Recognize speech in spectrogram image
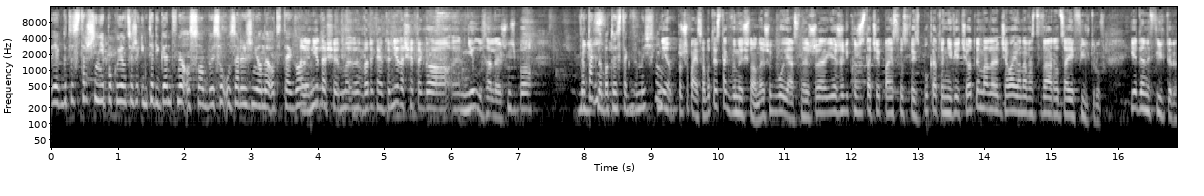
jakby to strasznie niepokojące, że inteligentne osoby są uzależnione od tego. Ale nie da się, Waryka, to nie da się tego nie uzależnić, bo no tak, no bo to jest tak wymyślone. Nie, proszę Państwa, bo to jest tak wymyślone, żeby było jasne, że jeżeli korzystacie Państwo z Facebooka, to nie wiecie o tym, ale działają na Was dwa rodzaje filtrów. Jeden filtr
